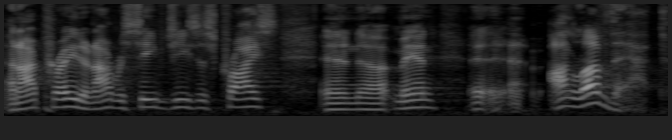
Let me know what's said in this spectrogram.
and I prayed and I received Jesus Christ, and uh, man, uh, I love that.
